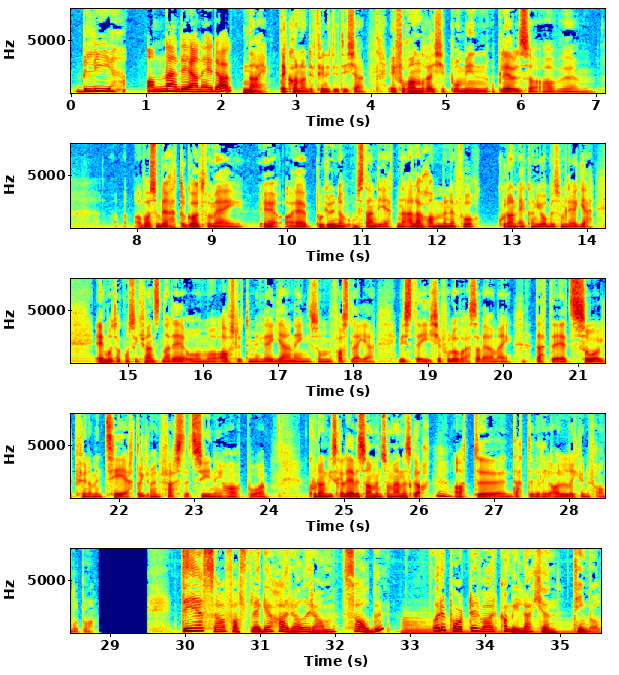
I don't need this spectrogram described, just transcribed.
bli annet enn det den er i dag? Nei, det kan han definitivt ikke. Jeg forandrer ikke på min opplevelse av, eh, av hva som blir rett og galt for meg pga. omstendighetene eller rammene for hvordan jeg kan jobbe som lege. Jeg må ta konsekvensen av det og må avslutte min legegjerning som fastlege hvis jeg ikke får lov å reservere meg. Dette er et så fundamentert og grunnfestet syn jeg har på hvordan vi skal leve sammen som mennesker, mm. at uh, dette vil jeg aldri kunne forandre på. Det sa fastlege Harald Ramm Salbu, og reporter var Camilla Kjønn Tingvoll.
